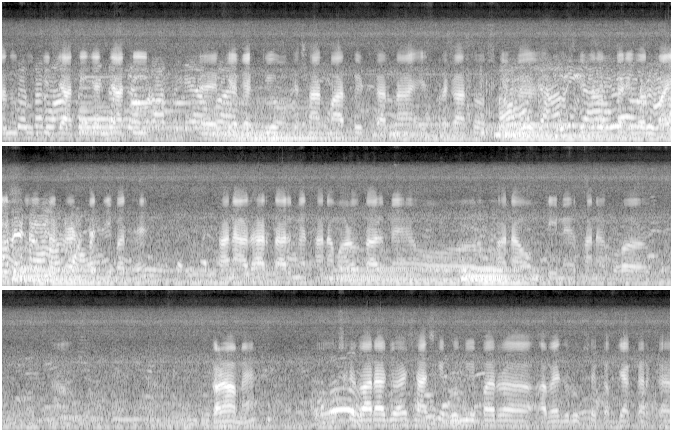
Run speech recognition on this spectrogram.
अनुसूचित जाति, जनजाति के व्यक्तियों के साथ मारपीट करना, इस प्रकार से उसके विरुद्ध करीबन बाईस प्रकरण पंजीबद्ध है। थाना आधारताल में, थाना माड़ोताल में और थाना ओमती में, थाना गढ़ा में। उसके द्वारा जो है शासकीय भूमि पर अवैध रूप से कब्जा कर कर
